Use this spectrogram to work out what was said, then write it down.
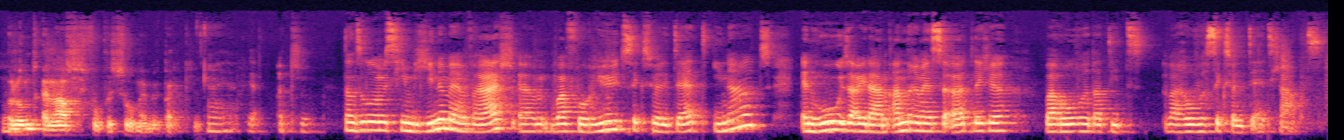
rond relaties voor personen met beperking. Ah, ja, ja. oké. Dan zullen we misschien beginnen met een vraag. ehm, wat voor u seksualiteit inhoudt en hoe zou je dat aan andere mensen uitleggen waarover, dat dit, waarover seksualiteit gaat?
